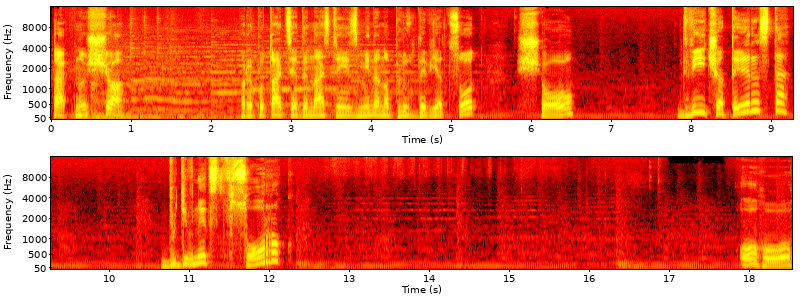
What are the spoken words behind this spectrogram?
Так, ну що? Репутація династії змінено плюс 900. Що? 2400? Будівництв 40? Ого.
